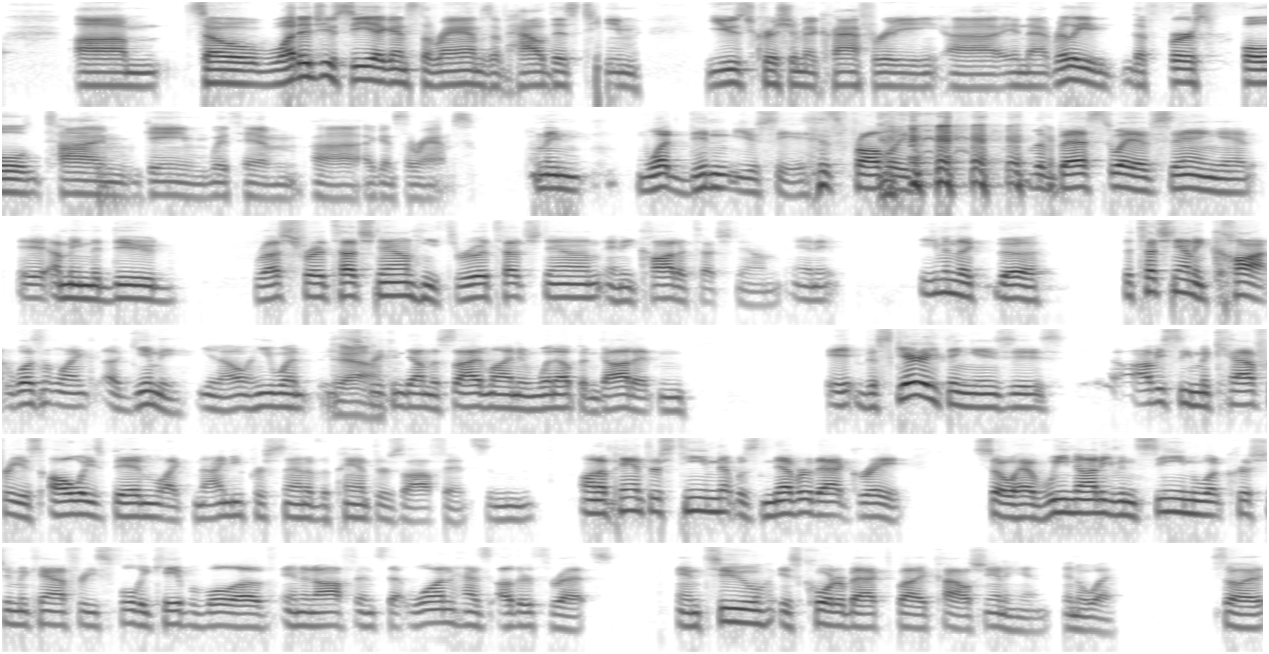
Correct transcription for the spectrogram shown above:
Um, so, what did you see against the Rams of how this team used Christian McCaffrey uh, in that really the first full time game with him uh, against the Rams? I mean, what didn't you see? Is probably the best way of saying it. it. I mean, the dude rushed for a touchdown, he threw a touchdown, and he caught a touchdown. And it even the the the touchdown he caught wasn't like a gimme. You know, he went yeah. streaking down the sideline and went up and got it. And it, the scary thing is, is obviously McCaffrey has always been like ninety percent of the Panthers' offense, and on a Panthers team that was never that great so have we not even seen what Christian McCaffrey's fully capable of in an offense that one has other threats and two is quarterbacked by Kyle Shanahan in a way. So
